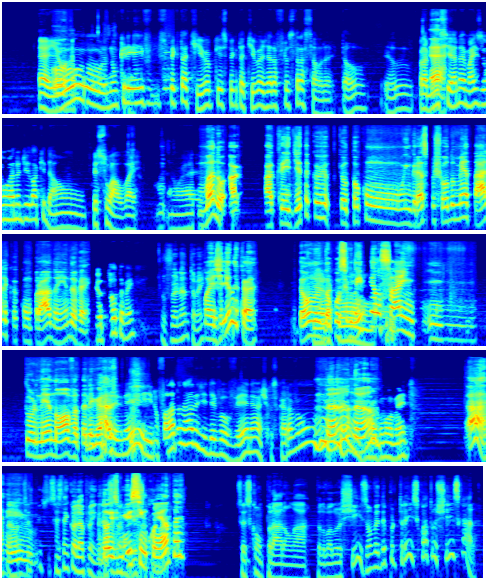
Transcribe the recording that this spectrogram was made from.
É, eu não criei expectativa, porque expectativa gera frustração, né? Então, eu, pra mim, É. esse ano é mais um ano de lockdown pessoal, vai. Não é. Mano, a- acredita que eu, que eu tô com o ingresso pro show do Metallica comprado ainda, velho? Eu tô também. O Fernando também. Imagina, cara. Então não, não consigo nem com- pensar em, em turnê nova, tá não ligado? Nem, não falaram nada de devolver, né? Acho que os caras vão. Não, não. Em algum momento. Ah, Não, em vocês, vocês têm que olhar pro ingresso. 2050, Vocês compraram lá pelo valor X, vão vender por 3, 4X, cara.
